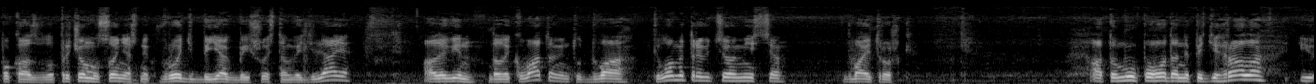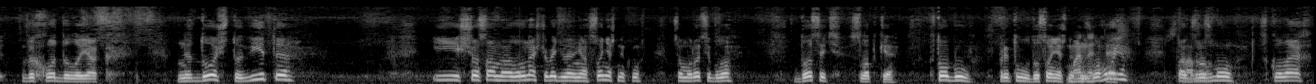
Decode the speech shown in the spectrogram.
показувало. Причому соняшник вроді би якби й щось там виділяє, але він далековато, він тут 2 кілометри від цього місця, 2 і трошки. А тому погода не підіграла і виходило як не дощ, то вітер. І що саме головне, що виділення соняшнику в цьому році було досить слабке. Хто був впритул до соняшнику з вагою, так з розмов з колег,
